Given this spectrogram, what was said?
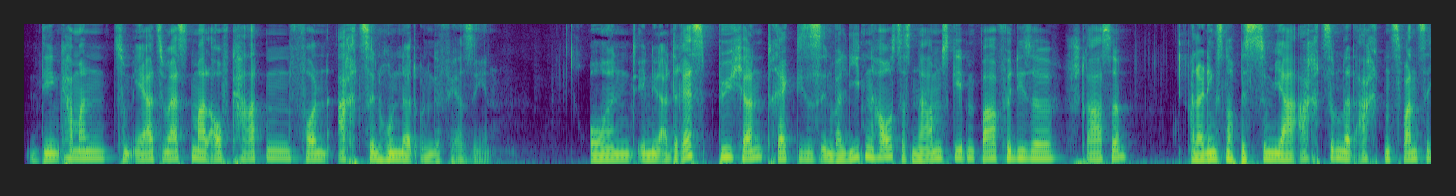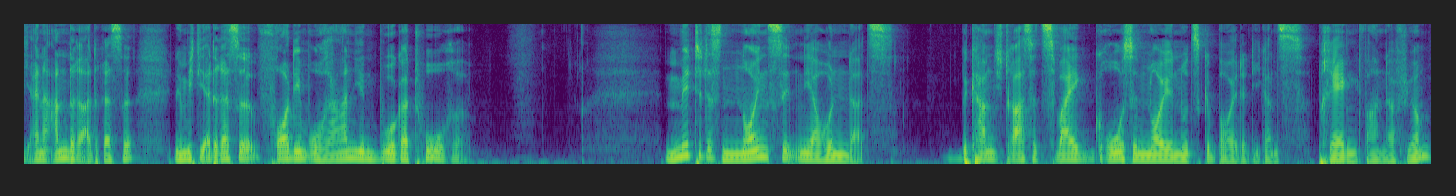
den kann man zum, zum ersten Mal auf Karten von 1800 ungefähr sehen. Und in den Adressbüchern trägt dieses Invalidenhaus, das namensgebend war für diese Straße, allerdings noch bis zum Jahr 1828 eine andere Adresse, nämlich die Adresse vor dem Oranienburger Tore. Mitte des 19. Jahrhunderts bekam die Straße zwei große neue Nutzgebäude, die ganz prägend waren dafür.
